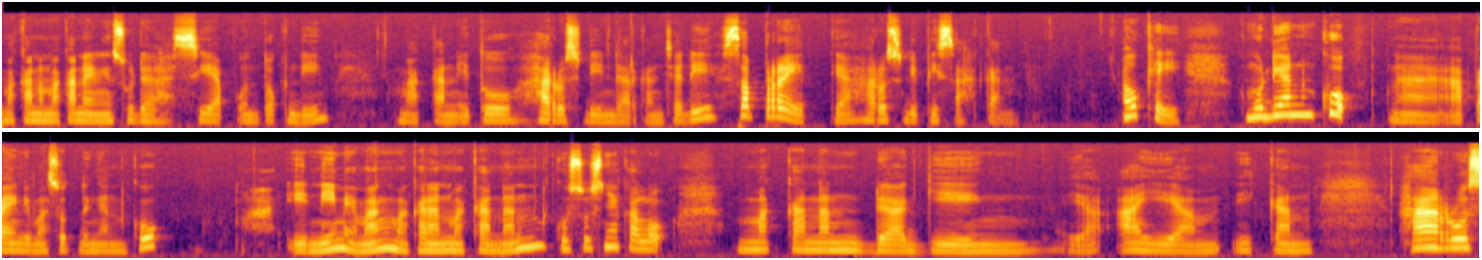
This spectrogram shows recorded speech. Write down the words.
makanan-makanan yang sudah siap untuk dimakan itu harus dihindarkan. Jadi separate ya, harus dipisahkan. Oke, okay. kemudian cook. Nah, apa yang dimaksud dengan cook? Ini memang makanan-makanan khususnya kalau makanan daging, ya ayam, ikan harus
